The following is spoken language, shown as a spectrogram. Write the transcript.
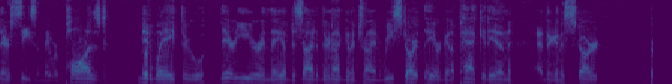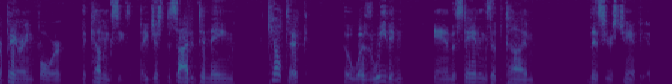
their season. They were paused midway through their year and they have decided they're not going to try and restart. They are going to pack it in and they're going to start preparing for the coming season. They just decided to name Celtic, who was leading in the standings at the time, this year's champion.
